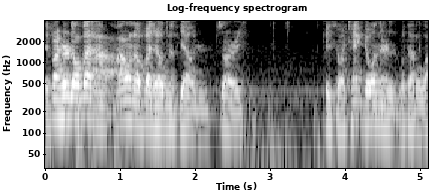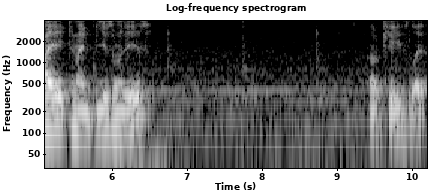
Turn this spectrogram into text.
if I heard all that, I, I don't know if I'd help Miss Gallagher. Sorry. Okay, so I can't go in there without a light. Can I use one of these? Oh, keys lit.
